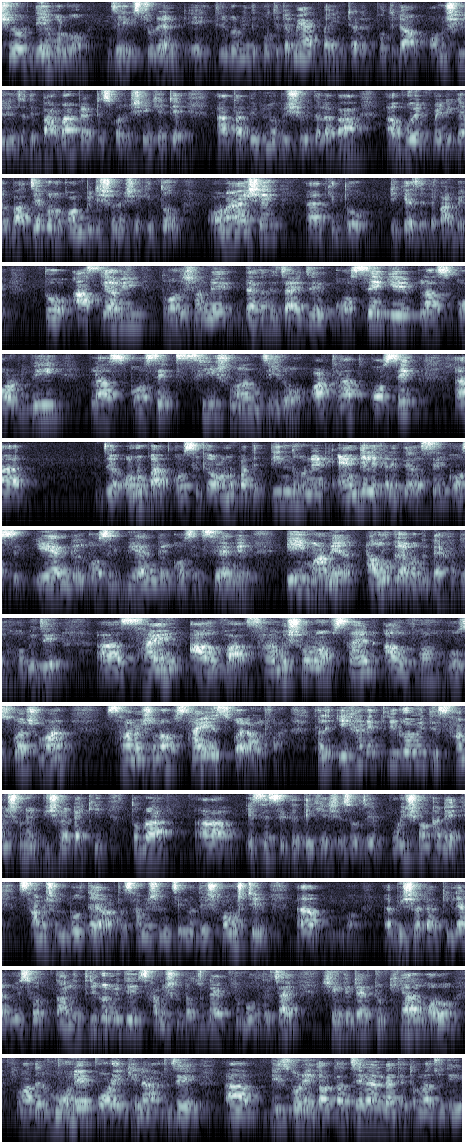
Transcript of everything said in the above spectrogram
শিওর দিয়ে বলব যে স্টুডেন্ট এই ত্রিকোণমিতি প্রতিটা ম্যাথ বা ইন্টারের প্রতিটা অনুশীলনী যদি বারবার প্র্যাকটিস করে, সেক্ষেত্রে তার বিভিন্ন বিশ্ববিদ্যালয় বা বুয়েট মেডিকেল বা যে কোনো কম্পিটিশনে সে কিন্তু অনায়াসে কিন্তু টিকে যেতে পারবে। তো আজকে আমি তোমাদের সামনে দেখাতে চাই যে cosec A plus cot B plus cosec C সমান জিরো অর্থাৎ কসেক যে অনুপাত কসেকের অনুপাতে তিন ধরনের অ্যাঙ্গেল এখানে দেওয়া আছে cosec A angle cosec B angle cosec C angle এই মানের আলোকে আমাদের দেখাতে হবে যে sine alpha summation of sine alpha whole square সমান summation of sine square alpha. তাহলে এখানে ত্রিকোণমিতির সামেশনের বিষয়টা কি? তোমরা এসএসসিতে দেখে এসেছ যে পরিসংখ্যানে সামেশন বলতে, অর্থাৎ সামেশন চিহ্ন দিয়ে সমষ্টির বিষয়টা ক্লিয়ার হয়েছে। তাহলে ত্রিকোণমিতির সামেশনটা যদি একটু বলতে চাই সেক্ষেত্রে একটু খেয়াল করো, তোমাদের মনে পড়ে কিনা যে বীজগণিত, অর্থাৎ জেনারেল ম্যাথে তোমরা যদি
